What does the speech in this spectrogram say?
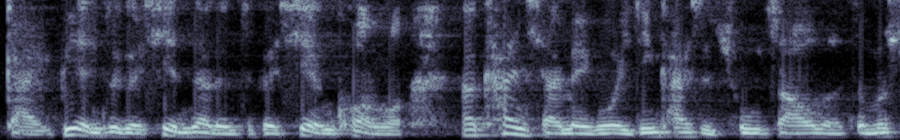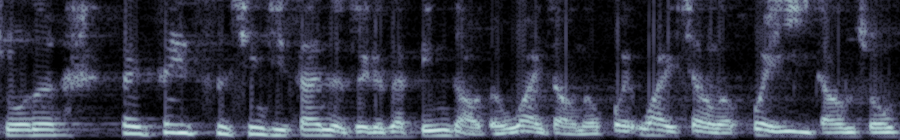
改变这个现在的这个现况哦，那看起来美国已经开始出招了。怎么说呢？在这一次星期三的这个在冰岛的外长的会外相的会议当中，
